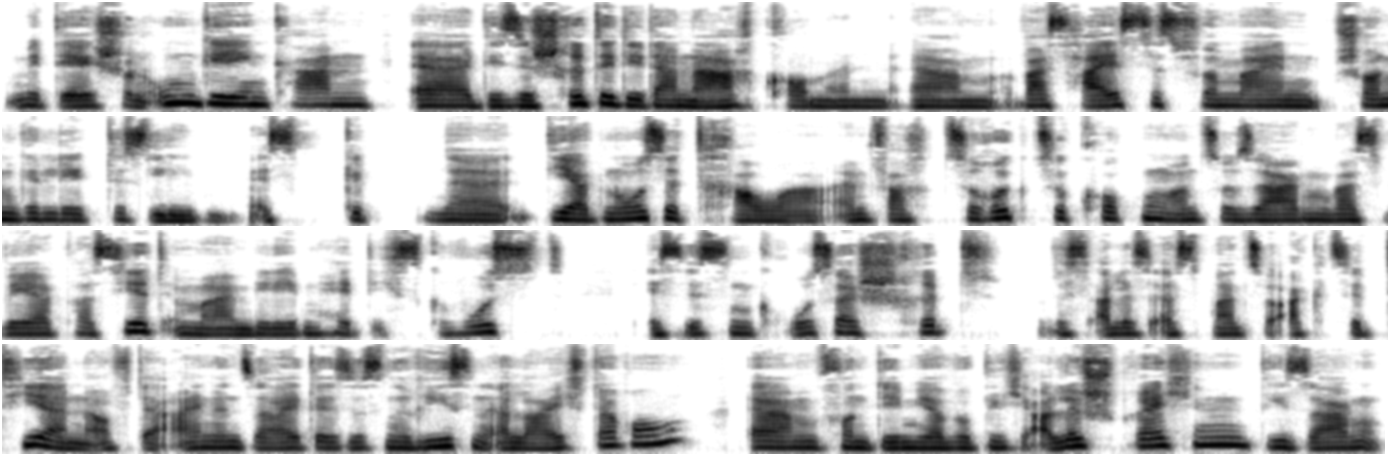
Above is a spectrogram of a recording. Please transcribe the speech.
mit der ich schon umgehen kann, äh, diese Schritte, die danach kommen. Ähm, was heißt es für mein schon gelebtes Leben? Es gibt eine Diagnosetrauer, einfach zurückzugucken und zu sagen, was wäre passiert in meinem Leben, hätte ich es gewusst es ist ein großer Schritt, das alles erstmal zu akzeptieren. Auf der einen Seite ist es eine Riesenerleichterung, ähm, von dem ja wirklich alle sprechen, die sagen,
